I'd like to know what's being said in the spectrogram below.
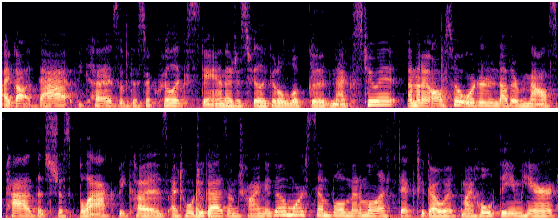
I got that because of this acrylic stand. I just feel like it'll look good next to it. And then I also ordered another mouse pad that's just black because I told you guys I'm trying to go more simple, minimalistic to go with my whole theme here.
